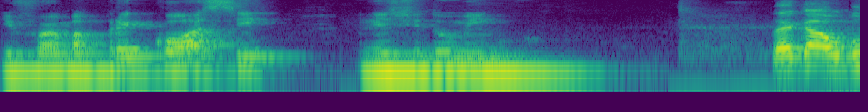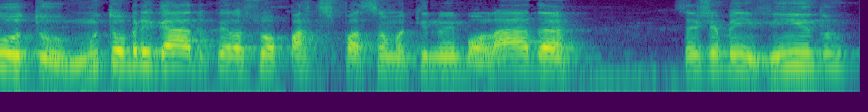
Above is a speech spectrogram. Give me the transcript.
de forma precoce neste domingo. Legal, Guto. Muito obrigado pela sua participação aqui no Embolada. Seja bem-vindo.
